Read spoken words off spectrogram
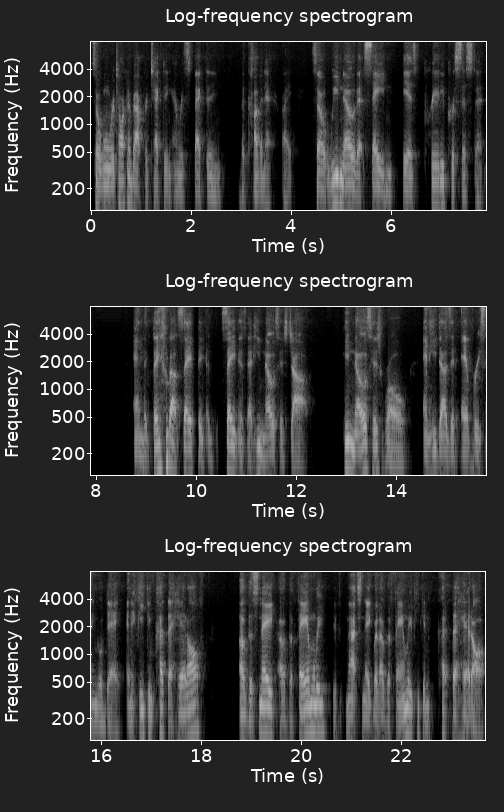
so when we're talking about protecting and respecting the covenant, right? So we know that Satan is pretty persistent and the thing about Satan, Satan is that he knows his job. He knows his role and he does it every single day. And if he can cut the head off of the snake, of the family, if not snake, but of the family, if he can cut the head off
